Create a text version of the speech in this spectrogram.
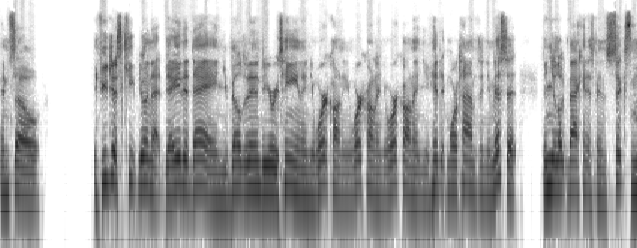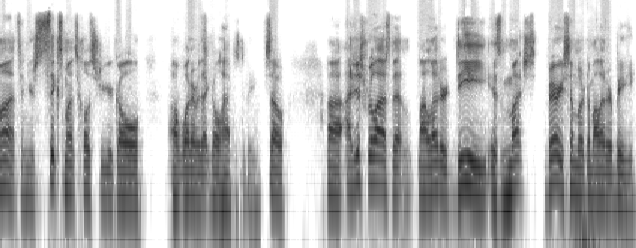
And so if you just keep doing that day to day and you build it into your routine and you work on it, you work on it, and you work on it, and you hit it more times than you miss it, then you look back and it's been six months and you're six months closer to your goal of whatever that goal happens to be. So uh, I just realized that my letter D is much very similar to my letter B.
